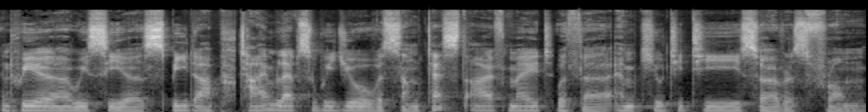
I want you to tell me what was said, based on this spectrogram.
And here we see a speed up time-lapse video with some tests I've made with the MQTT servers from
